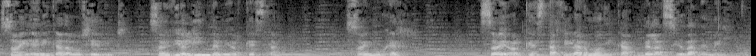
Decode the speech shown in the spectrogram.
Soy Erika Daboshevich, soy violín de mi orquesta. Soy mujer. Soy Orquesta Filarmónica de la Ciudad de México.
